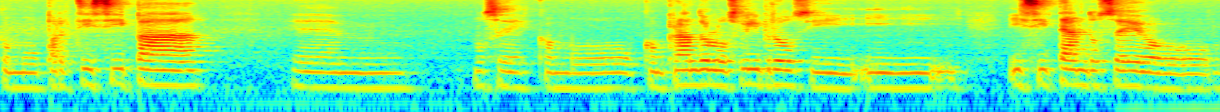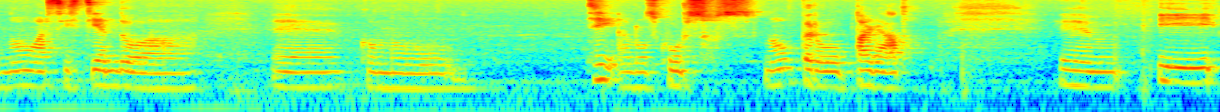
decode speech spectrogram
como participa, em, no sé, como comprando los libros y, citándose o ¿no? asistiendo a eh, como, sí, a los cursos, ¿no? pero pagado. Em, y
